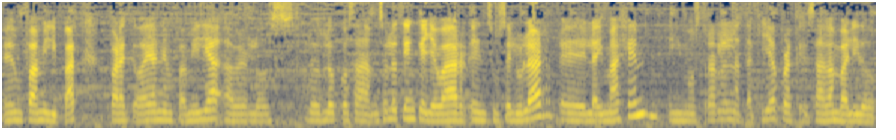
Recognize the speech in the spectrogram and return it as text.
en Family Pack para que vayan en familia a ver los, los locos Adam. Solo tienen que llevar en su celular eh, la imagen y mostrarla en la taquilla para que se hagan válido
